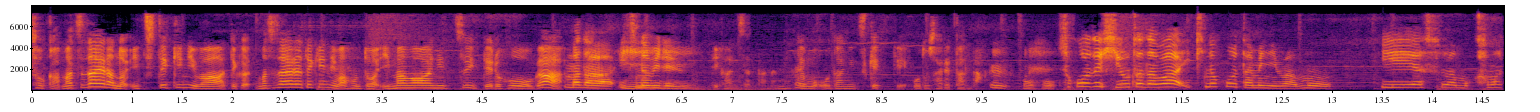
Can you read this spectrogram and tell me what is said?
そうか、松平の位置的には、てか、松平的には本当は今川についてる方が、まだ生き延びれいいいいる。って感じだったんだね。はいでも、織田につけって脅されたんだ。うん。ほうほう。そこで広忠は生き残るためにはもう、家康はもうかま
